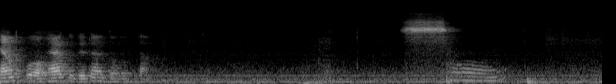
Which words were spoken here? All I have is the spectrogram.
キャンプを早く出たいと思った。そう。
